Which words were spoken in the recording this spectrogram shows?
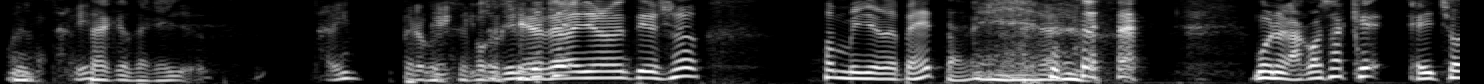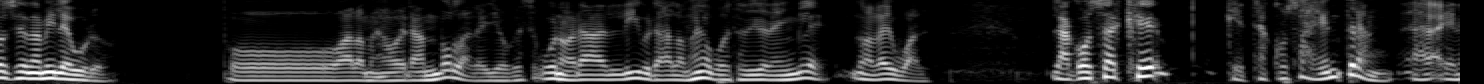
Bueno, está bien. de, de aquello. Está bien. Pero No que, sé, porque si es del año 98, son millones de pesetas. ¿eh? Bueno, la cosa es que he hecho 80.000 euros. Pues a lo mejor eran dólares, yo qué sé. Bueno, eran libras, a lo mejor, pues esto yo en inglés. No, da igual. La cosa es que, que estas cosas entran en,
